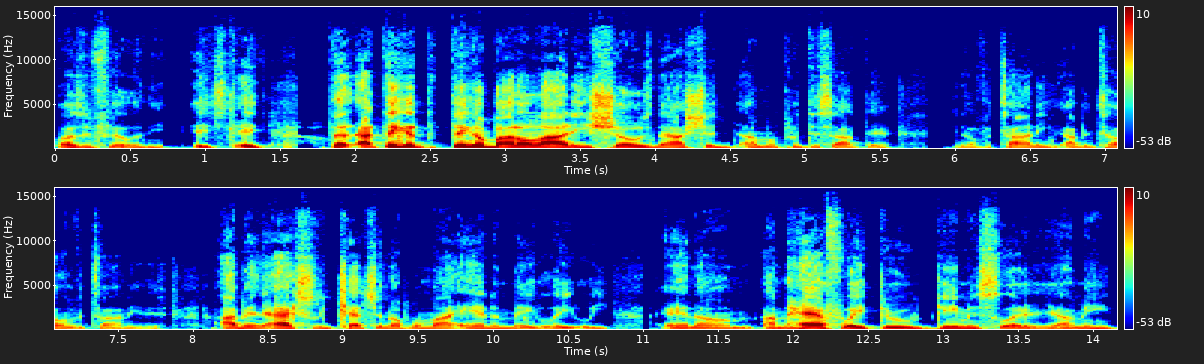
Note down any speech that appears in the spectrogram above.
Wasn't feeling it. It's it. The, I think the thing about a lot of these shows now. I should. I'm gonna put this out there. You know, Vitani. I've been telling Vitani this. I've been actually catching up on my anime lately, and um, I'm halfway through Demon Slayer. You know what I mean?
